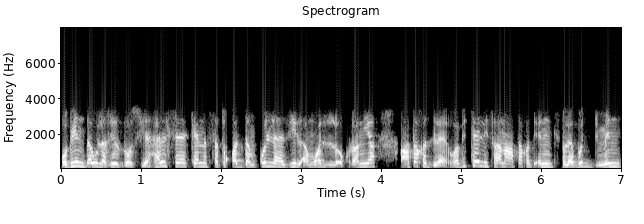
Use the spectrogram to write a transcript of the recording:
وبين دولة غير روسيا هل كانت ستقدم كل هذه الأموال لأوكرانيا؟ أعتقد لا وبالتالي فأنا أعتقد إن لابد من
